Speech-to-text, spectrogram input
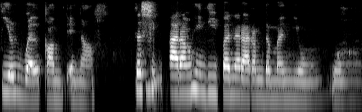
feel welcomed enough, kasi parang hindi pa nararamdaman yung, yung,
